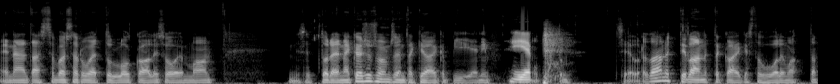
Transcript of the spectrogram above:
enää tässä vaiheessa ruvettu lokalisoimaan. Niin se todennäköisyys on sen takia aika pieni. Jep. Mutta seurataan nyt tilannetta kaikesta huolimatta.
